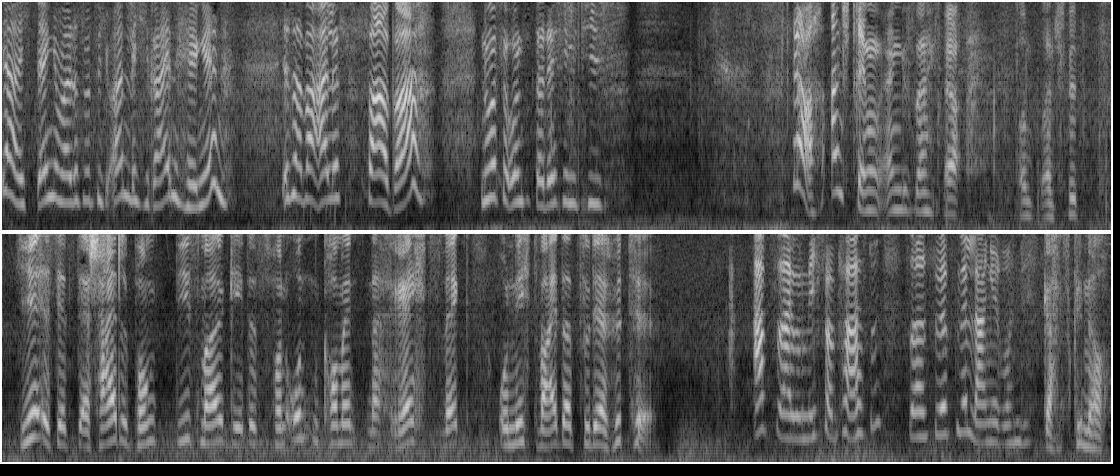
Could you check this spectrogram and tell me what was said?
ja, ich denke mal, das wird sich ordentlich reinhängen. Ist aber alles fahrbar. Nur für uns ist da definitiv ja, Anstrengung angesagt. Ja, und man schwitzt. Hier ist jetzt der Scheitelpunkt. Diesmal geht es von unten kommend nach rechts weg und nicht weiter zu der Hütte. Abzweigung nicht verpassen, sonst wird es eine lange Runde. Ganz genau.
